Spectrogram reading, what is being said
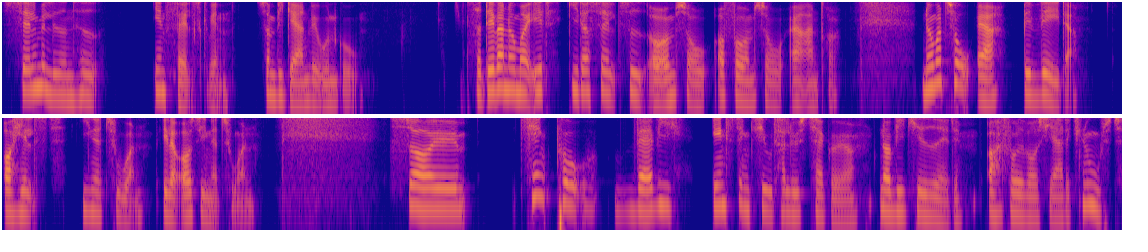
selvmedlidenhed, en falsk ven, som vi gerne vil undgå. Så det var nummer et, giv dig selv tid og omsorg og få omsorg af andre. Nummer to er, bevæg dig, og helst i naturen, eller også i naturen. Så øh, tænk på, hvad vi instinktivt har lyst til at gøre, når vi er kede af det, og har fået vores hjerte knust.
